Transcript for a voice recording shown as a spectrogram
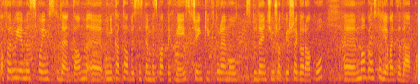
Oferujemy swoim studentom e, unikatowy system bezpłatnych miejsc, dzięki któremu studenci już od pierwszego roku e, mogą studiować za darmo.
